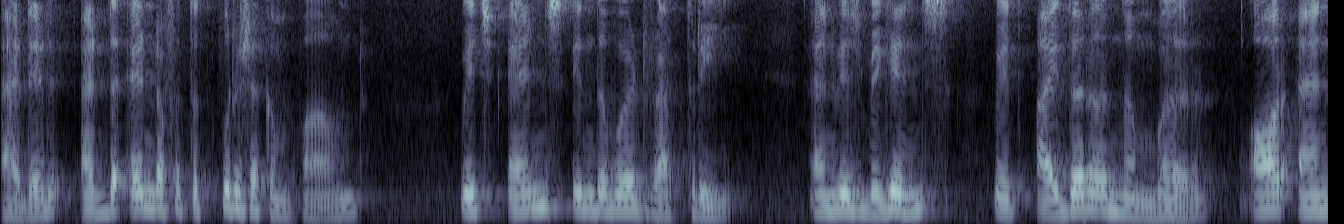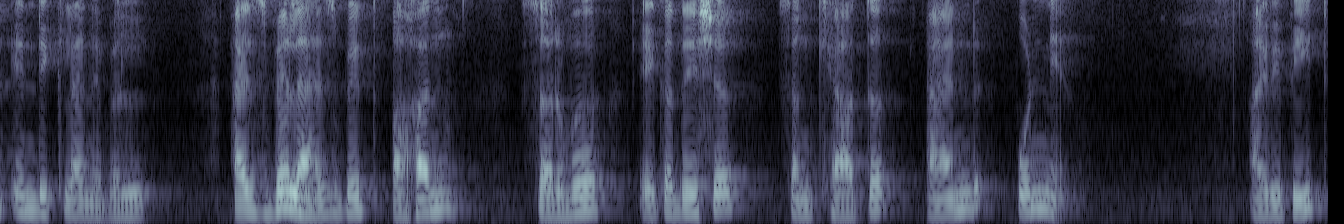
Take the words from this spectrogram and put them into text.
added at the end of a Tatpurusha compound which ends in the word Ratri and which begins with either a number or an indeclinable as well as with Ahan, Sarva, Ekadesha, Sankhyata and Punya. I repeat,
